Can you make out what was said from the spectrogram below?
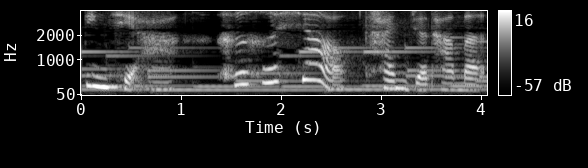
并且啊。”呵呵笑，看着他们。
